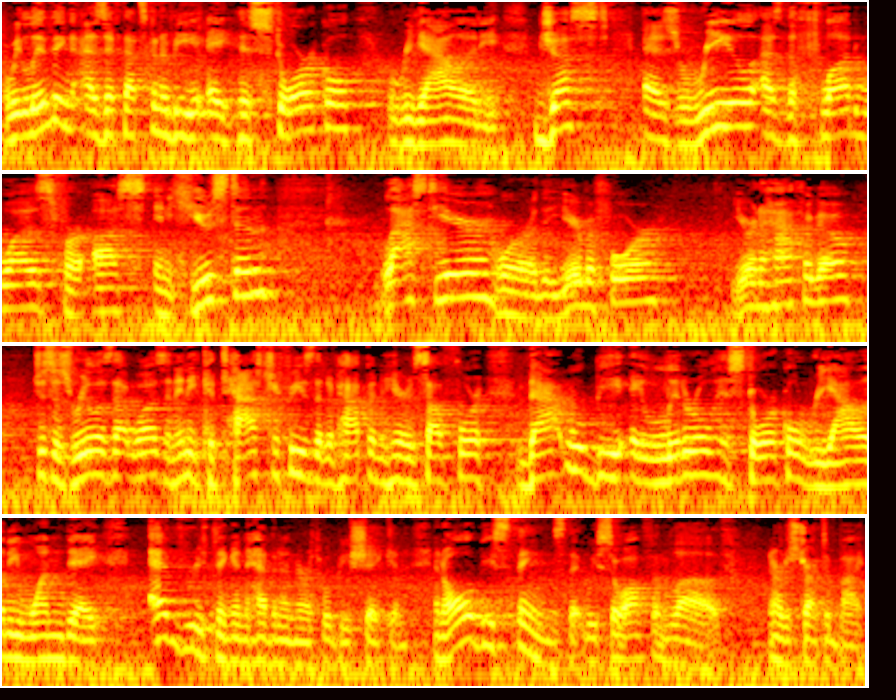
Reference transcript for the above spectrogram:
Are we living as if that's going to be a historical reality? Just as real as the flood was for us in Houston last year or the year before, year and a half ago? Just as real as that was, and any catastrophes that have happened here in South Florida, that will be a literal historical reality one day. Everything in heaven and earth will be shaken. And all these things that we so often love and are distracted by,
